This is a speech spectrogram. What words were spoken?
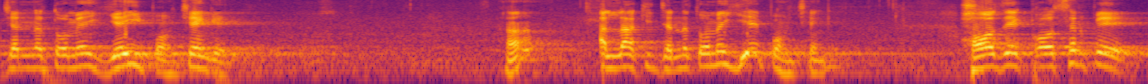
جنتوں میں یہی پہنچیں گے۔ ہاں؟ اللہ کی جنتوں میں یہ پہنچیں گے۔ حوض کوثر پہ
